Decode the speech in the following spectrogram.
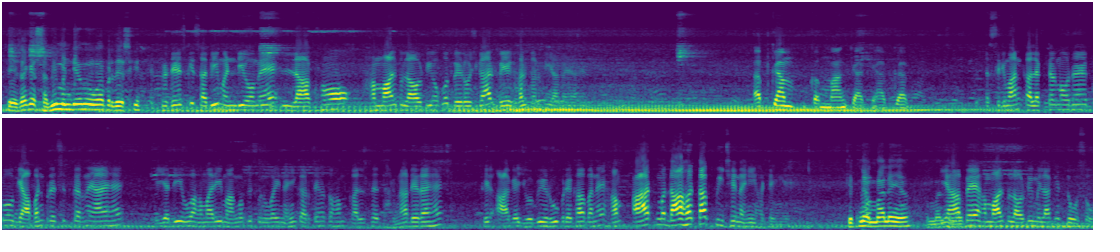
तो ऐसा क्या सभी मंडियों में हुआ प्रदेश की? प्रदेश की सभी मंडियों में लाखों हमाल तुलावटियों को बेरोजगार बेघर कर दिया गया है। अब क्या मांग चाहते हैं? आप क्या श्रीमान कलेक्टर महोदय को ज्ञापन प्रेषित करने आए हैं। यदि वो हमारी मांगों की सुनवाई नहीं करते हैं तो हम कल से धरना दे रहे हैं। फिर आगे जो भी रूपरेखा बने हम आत्मदाह तक पीछे नहीं हटेंगे। कितने हमाल है यहाँ? यहाँ पे हमारे पुलावटी मिला के दो सौ।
